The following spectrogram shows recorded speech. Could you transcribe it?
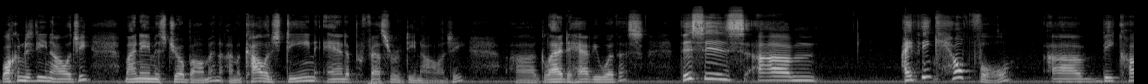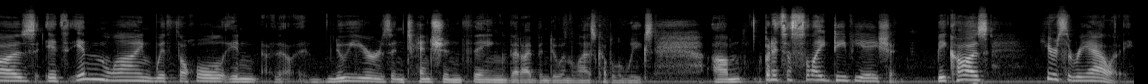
Welcome to Deanology. My name is Joe Bowman. I'm a college dean and a professor of deanology. Uh, glad to have you with us. This is, um, I think, helpful uh, because it's in line with the whole in uh, New Year's intention thing that I've been doing the last couple of weeks. Um, but it's a slight deviation because here's the reality:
